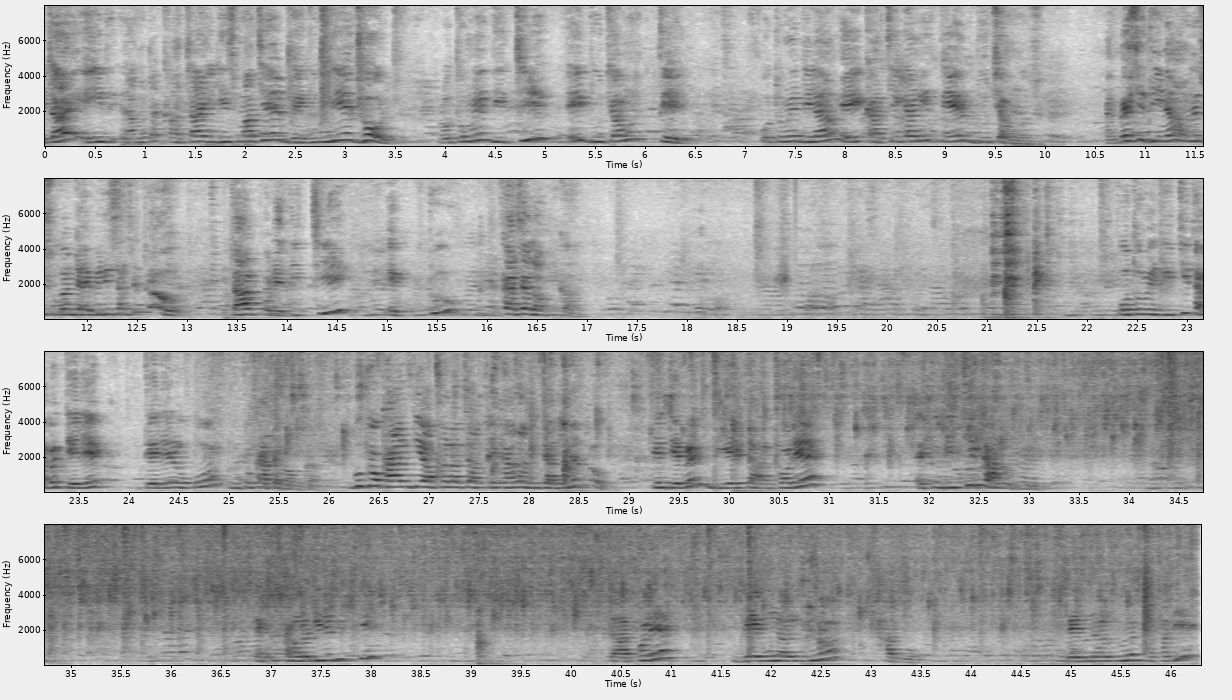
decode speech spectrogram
এটা এই রান্নাটা কাঁচা ইলিশ মাছের বেগুন দিয়ে ঝোল। প্রথমে দিচ্ছি এই দু চামচ তেল। প্রথমে দিলাম এই কাঁচিকানি তেল দু চামচ। বেশি দিই না, আমাদের সুগার, ডায়াবেটিস আছে তো। তারপরে দিচ্ছি একটু কাঁচা লঙ্কা। প্রথমে দিচ্ছি তারপর তেলে, তেলের উপর দুটো কাঁচা লঙ্কা। দুটো খান কি আপনারা চারটে খান? তে দেবেন দিয়ে তারপরে একটু দিচ্ছি কালো দিয়ে একটু কালো দিয়ে দিচ্ছি। তারপরে বেগুন আলুগুলো ছাড়বো। বেগুন আলুগুলো ছাপা দিয়ে।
